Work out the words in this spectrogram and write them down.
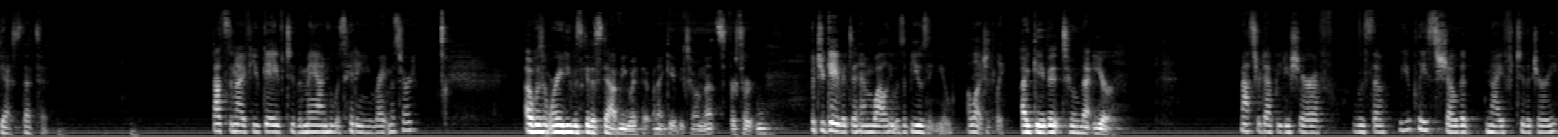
Yes, that's it. That's the knife you gave to the man who was hitting you, right, Miss Heard? I wasn't worried he was going to stab me with it when I gave it to him, that's for certain. But you gave it to him while he was abusing you, allegedly. I gave it to him that year. Master Deputy Sheriff Halusa, will you please show the knife to the jury?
